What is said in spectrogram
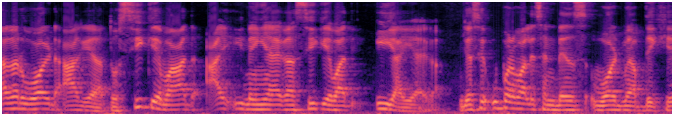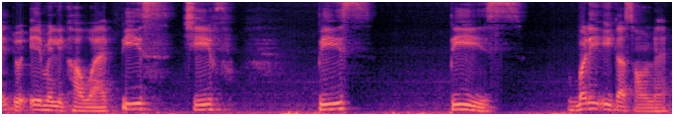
अगर वर्ड आ गया तो सी के बाद आई ई नहीं आएगा सी के बाद ई आई आएगा। जैसे ऊपर वाले सेंटेंस वर्ड में आप देखिए, जो ए में लिखा हुआ है पीस चीफ पीस पीस बड़ी ई का साउंड है।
